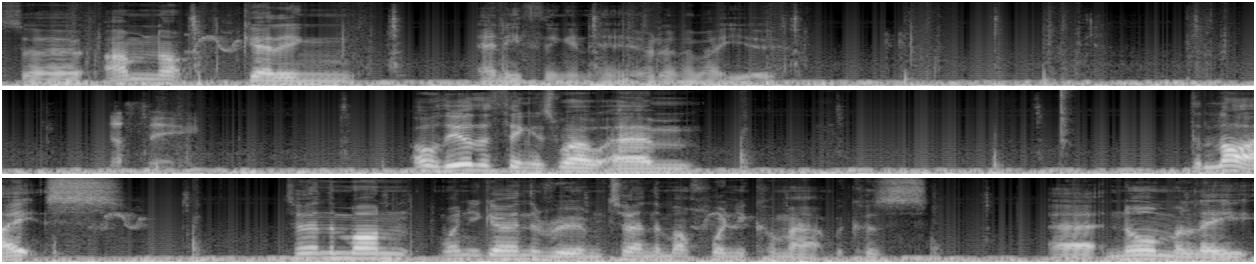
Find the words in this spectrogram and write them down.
So I'm not getting anything in here. I don't know about you. Nothing. Oh, the other thing as well. Um, the lights. Turn them on when you go in the room. Turn them off when you come out because uh, normally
